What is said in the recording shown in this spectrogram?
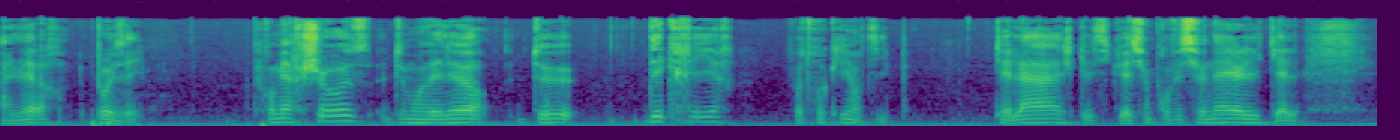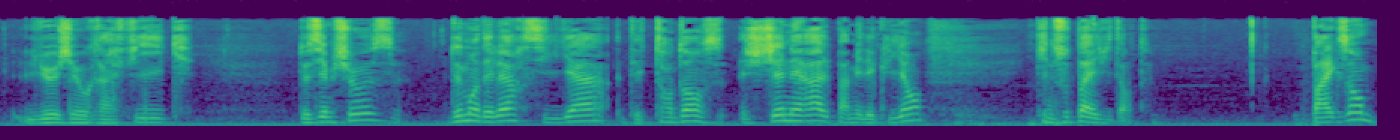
à leur poser. Première chose, demandez-leur de décrire votre client type. Quel âge, quelle situation professionnelle, quel lieu géographique. Deuxième chose, demandez-leur s'il y a des tendances générales parmi les clients qui ne sont pas évidentes. Par exemple,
